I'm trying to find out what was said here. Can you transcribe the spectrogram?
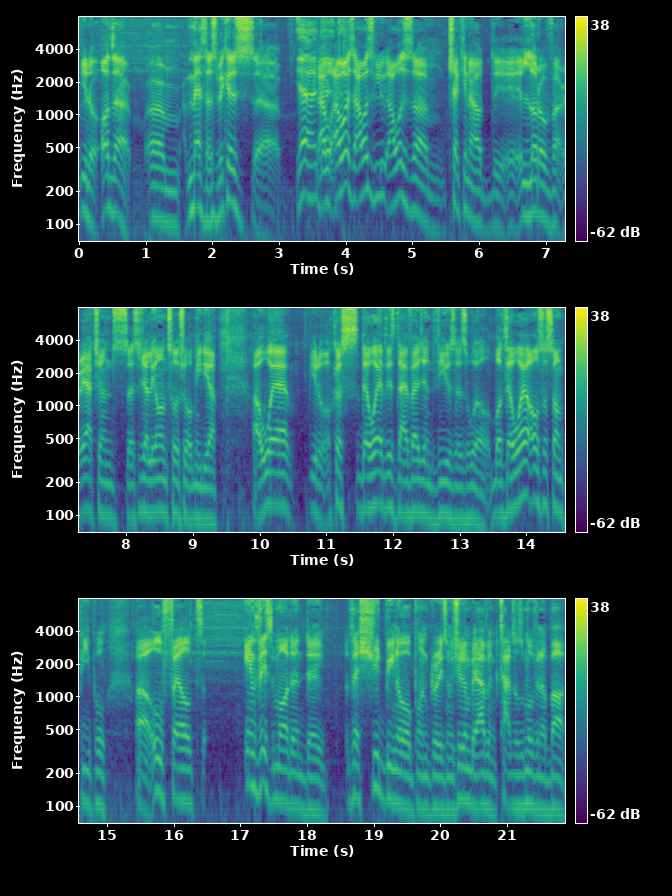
you know other um, methods? Because uh, Yeah, I, I was I was I was um, checking out the a lot of uh, reactions, especially on social media, uh, where you know, of course, there were these divergent views as well, but there were also some people uh, who felt in this modern day, there should be no open grazing. We shouldn't be having cattle moving about.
